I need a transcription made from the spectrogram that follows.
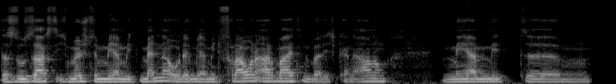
dass du sagst, ich möchte mehr mit Männern oder mehr mit Frauen arbeiten, weil ich keine Ahnung, mehr mit ähm,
